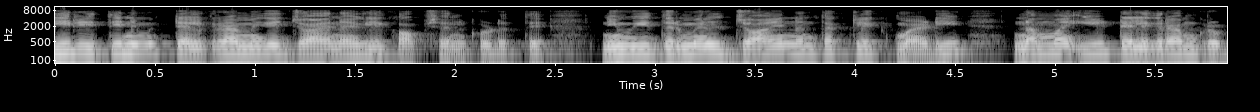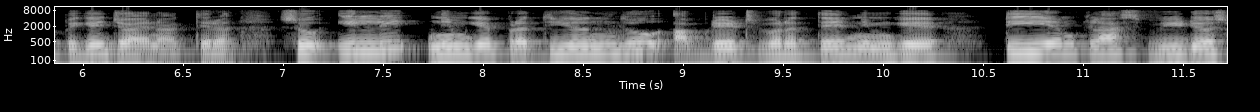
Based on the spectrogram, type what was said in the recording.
ಈ ರೀತಿ ನಿಮಗೆ ಟೆಲಿಗ್ರಾಮಿಗೆ ಜಾಯ್ನ್ ಆಗಲಿಕ್ಕೆ ಆಪ್ಷನ್ ಕೊಡುತ್ತೆ. ನೀವು ಇದ್ರ ಮೇಲೆ ಜಾಯ್ನ್ ಅಂತ ಕ್ಲಿಕ್ ಮಾಡಿ, ನಮ್ಮ ಈ ಟೆಲಿಗ್ರಾಮ್ ಗ್ರೂಪಿಗೆ ಜಾಯ್ನ್ ಆಗ್ತೀರಾ. ಸೊ ಇಲ್ಲಿ ನಿಮಗೆ ಪ್ರತಿಯೊಂದು ಅಪ್ಡೇಟ್ಸ್ ಬರುತ್ತೆ. ನಿಮಗೆ M class videos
